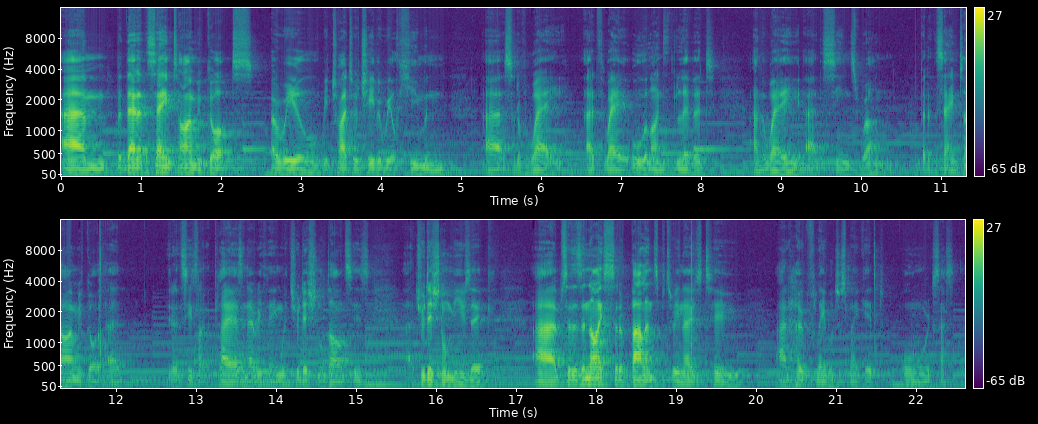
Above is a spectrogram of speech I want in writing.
Um, but then at the same time, we've got a real, we try to achieve a real human uh, sort of way, uh, the way all the lines are delivered and the way uh, the scenes run. But at the same time, we've got uh, you know, seems like the players and everything with traditional dances, uh, traditional music. Uh, so there's a nice sort of balance between those two, and hopefully we'll just make it all more accessible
